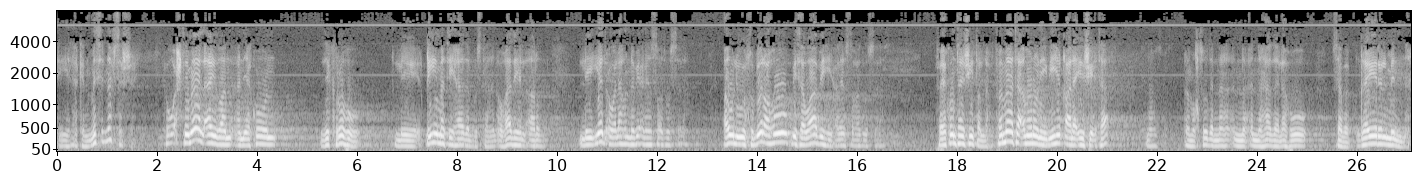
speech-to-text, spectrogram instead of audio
إيه لكن مثل نفس الشيء. هو احتمال أيضا أن يكون ذكره لقيمة هذا البستان أو هذه الأرض ليدعو له النبي عليه الصلاة والسلام أو ليخبره بثوابه عليه الصلاة والسلام فيكون تنشيطا له. فما تأمرني به؟ قال إن شئت. نعم. المقصود أن, أن, أن هذا له سبب غير المنة.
